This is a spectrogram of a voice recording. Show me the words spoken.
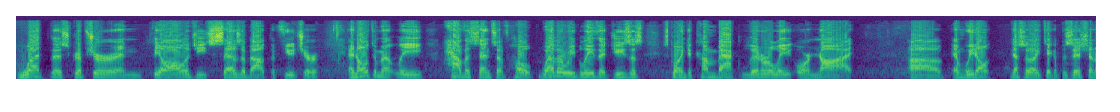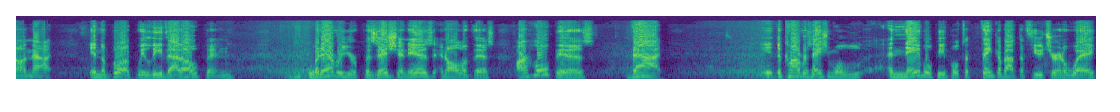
what the scripture and theology says about the future and ultimately have a sense of hope. Whether we believe that Jesus is going to come back literally or not, uh, and we don't necessarily take a position on that in the book, we leave that open. Whatever your position is in all of this, our hope is that it, the conversation will enable people to think about the future in a way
